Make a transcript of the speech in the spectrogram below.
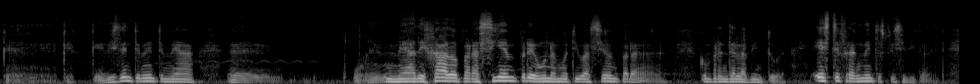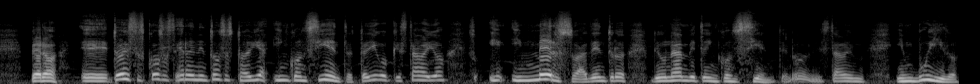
que, evidentemente me ha, eh, me ha dejado para siempre una motivación para comprender la pintura este fragmento específicamente. Pero eh, todas estas cosas eran entonces todavía inconscientes. Te digo que estaba yo inmerso adentro de un ámbito inconsciente, ¿no? estaba imbuido.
